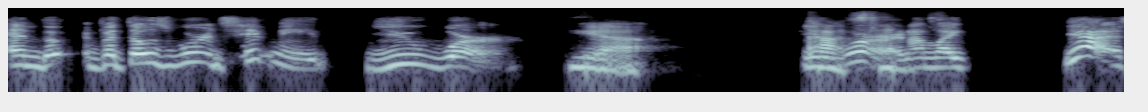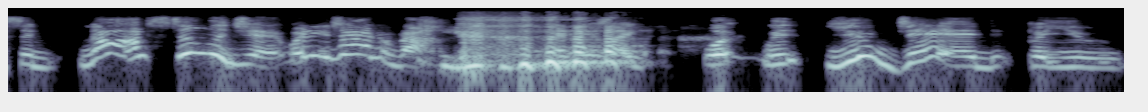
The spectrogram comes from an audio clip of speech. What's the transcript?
And the, but those words hit me you were. Yeah. You were. Sense. and i'm like yeah. I said no i'm still legit. What are you talking about? And he's like what well, you did but you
